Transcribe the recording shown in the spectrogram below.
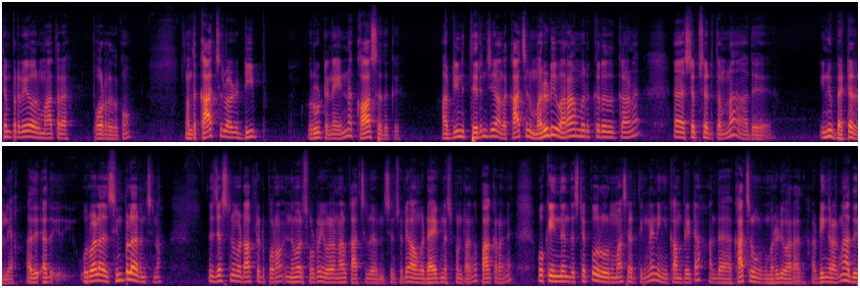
டெம்பரரியாக ஒரு மாத்திரை போடுறதுக்கும் அந்த காய்ச்சலோட டீப் ரூட் என்ன என்ன காசு அதுக்கு? அப்படின்னு தெரிஞ்சு அந்த காய்ச்சல் மறுபடியும் வராமல் இருக்கிறதுக்கான ஸ்டெப்ஸ் எடுத்தோம்னா அது இன்னும் பெட்டர் இல்லையா? அது அது ஒருவேளை அது சிம்பிளாக இருந்துச்சுன்னா ஜஸ்ட் நம்ம டாக்டர்கிட்ட போகிறோம் இந்த மாதிரி சொல்கிறோம் இவ்வளோ நாள் காய்ச்சல் இருந்துச்சுன்னு சொல்லி அவங்க டயக்னோஸ் பண்ணுறாங்க பார்க்குறாங்க ஓகே இந்தந்த ஸ்டெப்பு ஒரு ஒரு மாதம் எடுத்திங்கன்னா நீங்கள் கம்ப்ளீட்டாக அந்த காய்ச்சல் உங்களுக்கு மறுபடியும் வராது. அப்படிங்கிறாங்கன்னா அது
